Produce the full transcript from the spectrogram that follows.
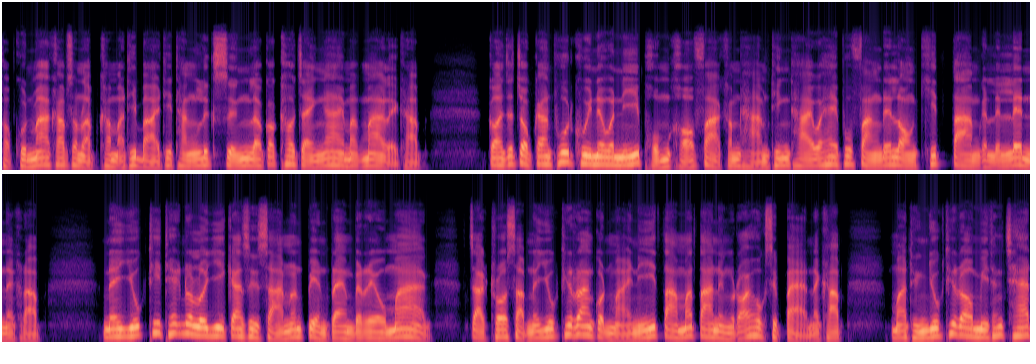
ขอบคุณมากครับสำหรับคำอธิบายที่ทั้งลึกซึ้งแล้วก็เข้าใจง่ายมากๆเลยครับ ก่อนจะจบการพูดคุยในวันนี้ ผมขอฝากคำถามทิ้งท้ายไว้ให้ผู้ฟังได้ลองคิดตามกันเล่นๆนะครับ ในยุคที่เทคโนโลยีการสื่อสารมันเปลี่ยนแปลงไปเร็วมาก จากโทรศัพท์ในยุคที่ร่างกฎหมายนี้ตามมาตรา 168 นะครับ มาถึงยุคที่เรามีทั้งแชท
